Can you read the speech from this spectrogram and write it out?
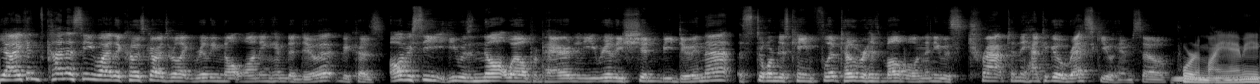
Yeah, I can kind of see why the Coast Guards were like really not wanting him to do it because obviously he was not well prepared and he really shouldn't be doing that. A storm just came, flipped over his bubble, and then he was trapped and they had to go rescue him. So Port of Miami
